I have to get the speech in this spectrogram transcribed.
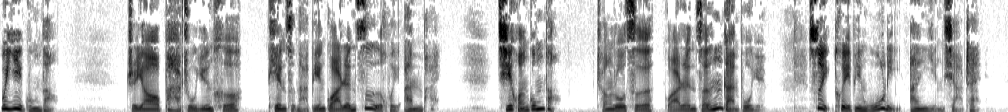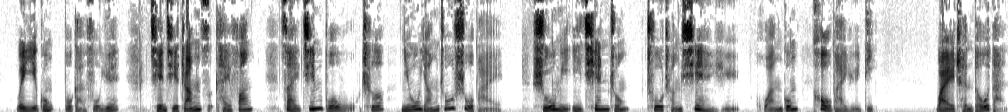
魏义公道：“只要霸主云何，天子那边寡人自会安排。”齐桓公道。诚如此，寡人怎敢不允？遂退兵五里，安营下寨。魏义公不敢赴约，遣其长子开方，在金帛五车、牛羊猪数百、黍米一千中出城献与桓公，叩拜于地。外臣斗胆，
